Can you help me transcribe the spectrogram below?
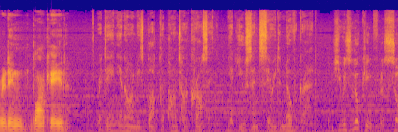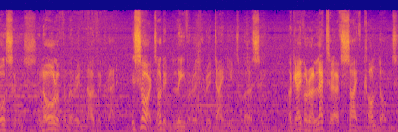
Reading blockade? Redanian armies blocked the Pontar crossing, yet you sent Ciri to Novigrad. She was looking for a sorceress, and all of them are in Novigrad. Besides, I didn't leave her at the Redanians' mercy. I gave her a letter of safe conduct.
